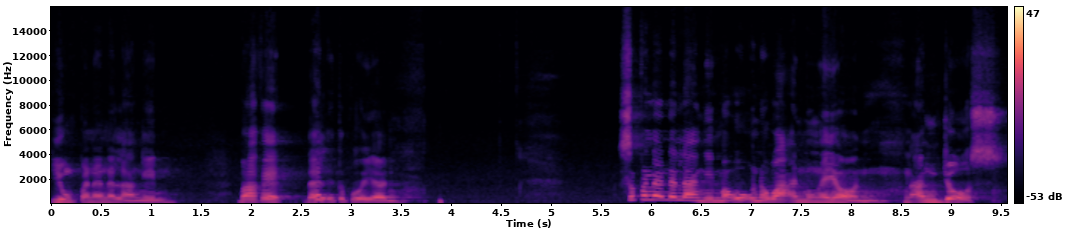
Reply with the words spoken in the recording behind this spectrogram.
yung pananalangin. Bakit? Dahil ito po yan. Sa pananalangin, mauunawaan mo ngayon na ang Diyos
